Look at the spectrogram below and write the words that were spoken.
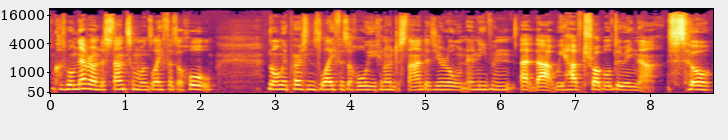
because we'll never understand someone's life as a whole. The only person's life as a whole you can understand is your own, and even at that, we have trouble doing that. So,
